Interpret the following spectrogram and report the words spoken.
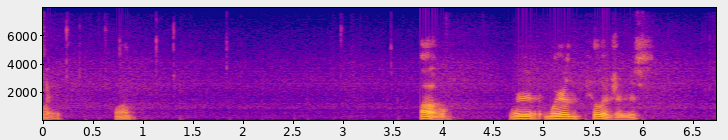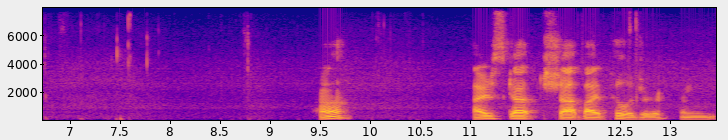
Wait what? Oh where where are the pillagers? Huh? I just got shot by a pillager and...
